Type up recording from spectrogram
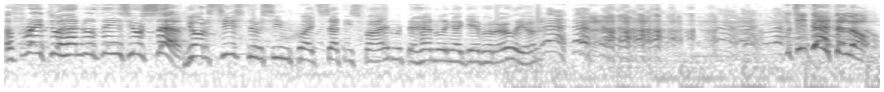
Afraid to handle things yourself? Your sister seemed quite satisfied with the handling I gave her earlier. Uccidetelo!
